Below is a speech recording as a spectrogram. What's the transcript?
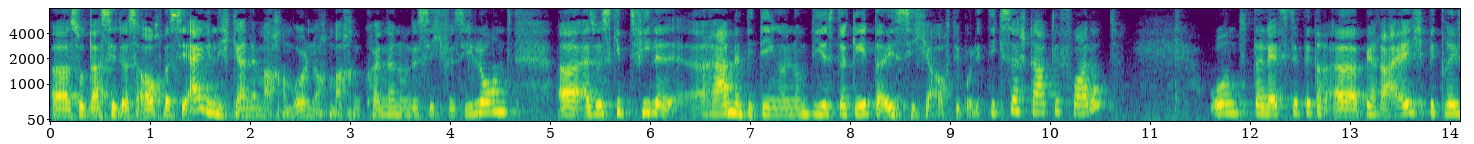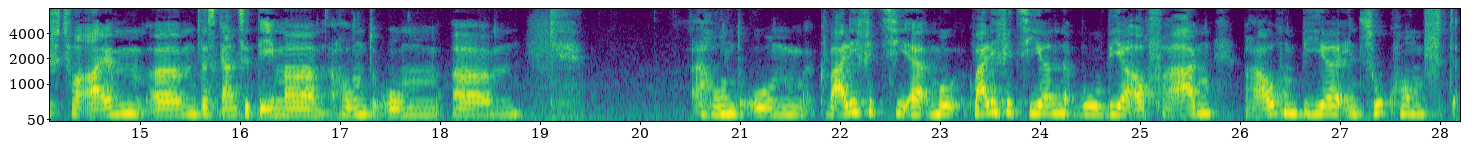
äh, so dass sie das auch, was sie eigentlich gerne machen wollen, auch machen können und es sich für sie lohnt. Äh, also es gibt viele Rahmenbedingungen, um die es da geht. Da ist sicher auch die Politik sehr stark gefordert. Und der letzte Bereich betrifft vor allem ähm, das ganze Thema rund um ähm, rund um Qualifizier äh, Qualifizieren, wo wir auch fragen, brauchen wir in Zukunft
